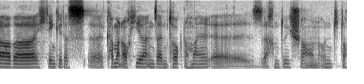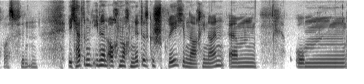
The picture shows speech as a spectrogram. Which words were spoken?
Aber ich denke, das äh, kann man auch hier in seinem Talk nochmal äh, Sachen durchschauen und noch was finden. Ich hatte mit ihm dann auch noch ein nettes Gespräch im Nachhinein, ähm, um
